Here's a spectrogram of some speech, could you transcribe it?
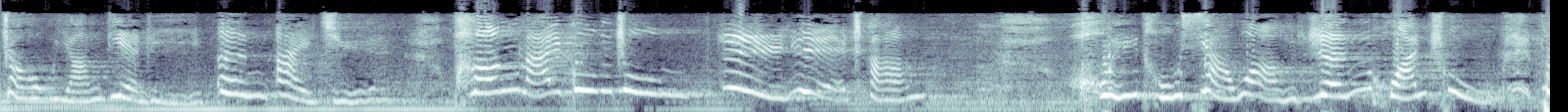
朝阳殿里恩爱绝，蓬莱宫中日月长。回头下望人寰处，不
